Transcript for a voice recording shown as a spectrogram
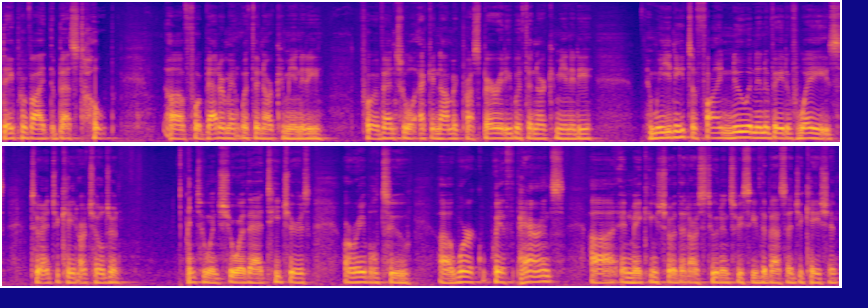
they provide the best hope uh, for betterment within our community, for eventual economic prosperity within our community. And we need to find new and innovative ways to educate our children and to ensure that teachers are able to uh, work with parents uh, in making sure that our students receive the best education.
